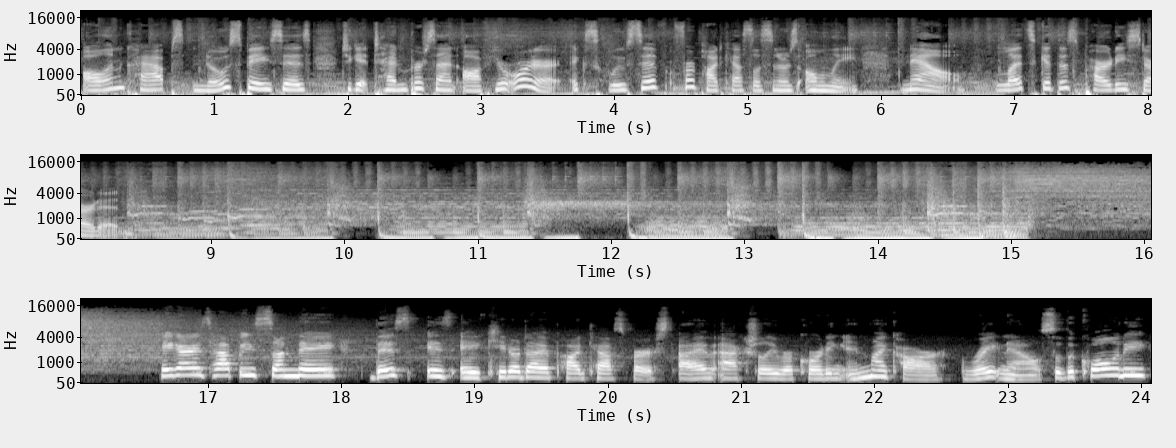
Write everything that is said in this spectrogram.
all in caps, no spaces, to get 10% off your order, exclusive for podcast listeners only. Now, let's get this party started. Hey guys, happy Sunday. This is a Keto Diet podcast first. I am actually recording in my car right now, so the quality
